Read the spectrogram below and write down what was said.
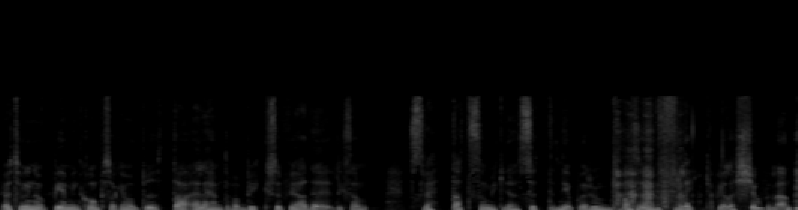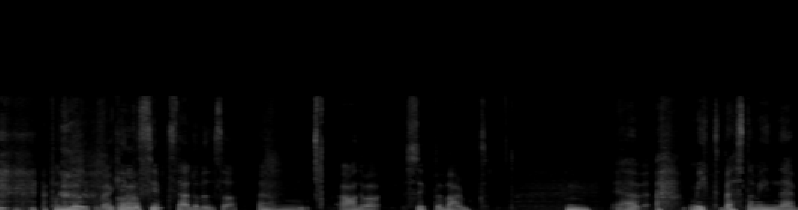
Jag var tvungen att be min kompis åka och byta eller hämta par byxor för jag hade liksom svettats så mycket. Jag hade suttit ner på rumpan så jag hade en fläck på hela kjolen. I panik. Jag kan Ja. inte se ut så här Lovisa. Um, ja, det var supervarmt. Mm. Eh, mitt bästa minne?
